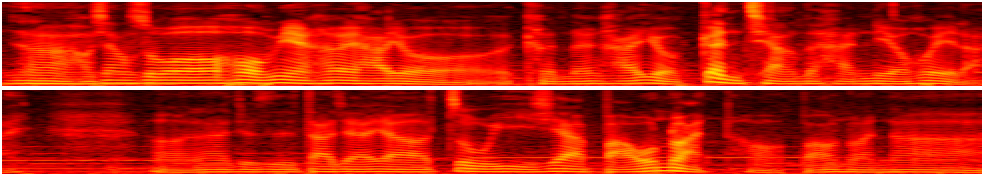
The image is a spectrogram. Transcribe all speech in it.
那好像说后面会还有可能还有更强的寒流会来。啊、哦，那就是大家要注意一下保暖，哦，保暖那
